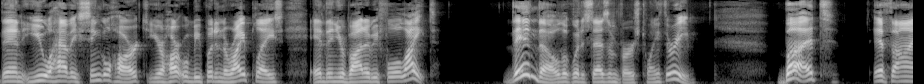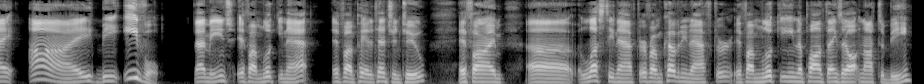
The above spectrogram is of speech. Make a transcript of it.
then you will have a single heart, your heart will be put in the right place, and then your body will be full of light. Then, though, look what it says in verse 23. But if thy eye be evil, that means if I'm looking at, if I'm paying attention to, if I'm uh, lusting after, if I'm coveting after, if I'm looking upon things I ought not to be.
